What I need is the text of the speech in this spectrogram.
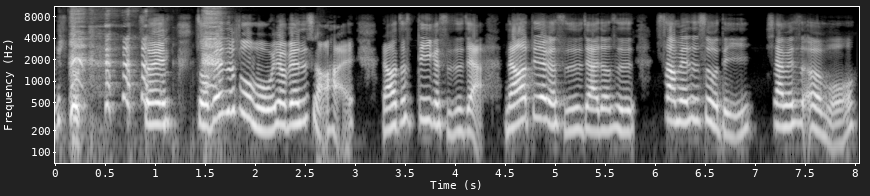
所以左边是父母，右边是小孩，然后这是第一个十字架，然后第二个十字架就是上面是宿敌，下面是恶魔，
